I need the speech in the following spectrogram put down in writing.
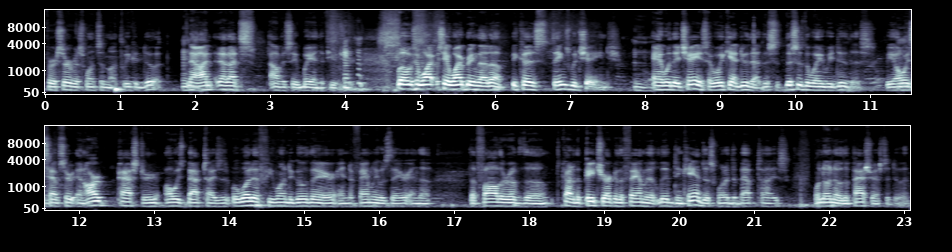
for a service once a month? We could do it. Now, I, now that's obviously way in the future. well, so why say why bring that up? Because things would change, mm-hmm. and when they change, say, well, we can't do that. This is this is the way we do this. We always mm-hmm. have certain, and our pastor always baptizes. Well, what if he wanted to go there and the family was there and the the father of the kind of the patriarch of the family that lived in Kansas wanted to baptize? Well, no, no, the pastor has to do it.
